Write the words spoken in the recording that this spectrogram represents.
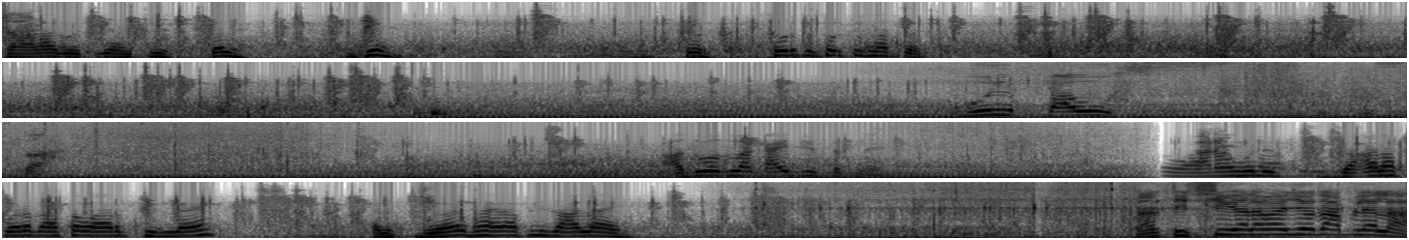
शाळा गोष्टी आमची चल घे. सोड सोड तू फुल पाऊस. नुसता आजूबाजूला काही दिसत नाही. वारामुळे जाळा परत असा वार फिरलाय. आणि घर बाहेर आपली जाळा आहे तिसशी गेला पाहिजे होता आपल्याला.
